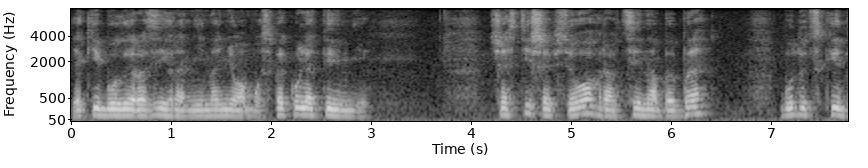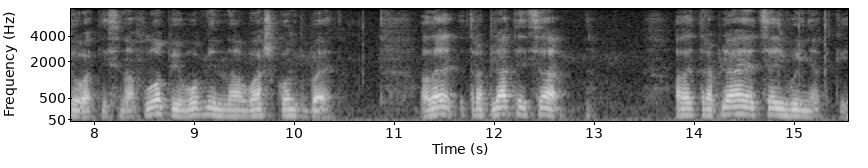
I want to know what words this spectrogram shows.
які були розіграні на ньому, спекулятивні. Частіше всього гравці на ББ будуть скидуватись на флопі в обмін на ваш контбет. Але трапляється, але трапляються і винятки.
